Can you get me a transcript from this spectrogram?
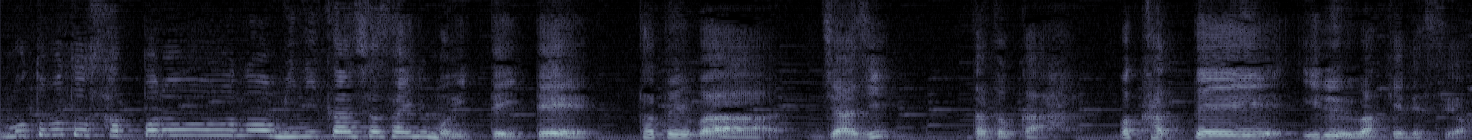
もともと札幌のミニ感謝祭にも行っていて例えばジャージだとかは買っているわけですよ。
